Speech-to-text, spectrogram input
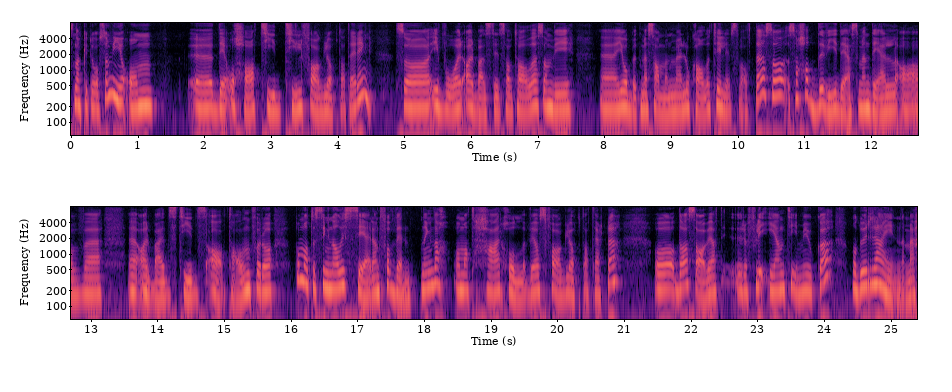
snakket jo også mye om det å ha tid til faglig oppdatering. Så i vår arbeidstidsavtale som vi eh, jobbet med sammen med lokale tillitsvalgte, så, så, hadde vi det som en del av eh, arbeidstidsavtalen for å på en måte signalisere en forventning da, om at her holder vi oss faglig oppdaterte. Og da sa vi at røftlig én time i uka må du regne med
